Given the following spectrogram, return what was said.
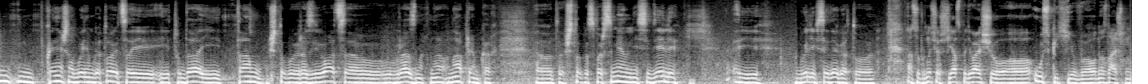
м, конечно, будем готовиться и, и туда, и там, чтобы развиваться в разных на- напрямках, э, вот, чтобы спортсмены не сидели и были всегда готовы. А, супер. Ну що ж, я сподіваюся, що е, успіхів однозначно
